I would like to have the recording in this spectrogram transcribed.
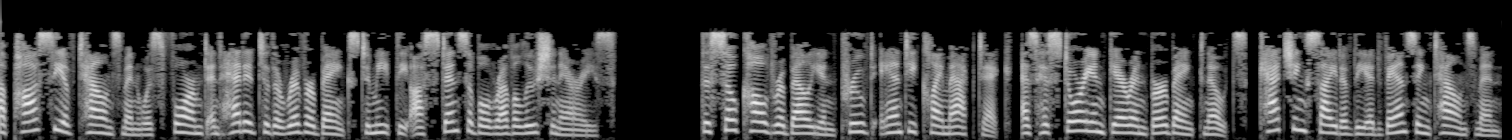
A posse of townsmen was formed and headed to the river banks to meet the ostensible revolutionaries. The so-called rebellion proved anticlimactic, as historian Garin Burbank notes, catching sight of the advancing townsmen,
